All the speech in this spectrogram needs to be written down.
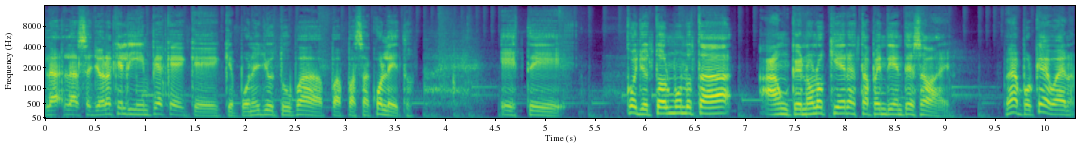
la, la señora que limpia, que, que, que pone YouTube para pasar coleto, este, coño, todo el mundo está, aunque no lo quiera, está pendiente de esa vaina. ¿Verdad? ¿Por qué? Bueno,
